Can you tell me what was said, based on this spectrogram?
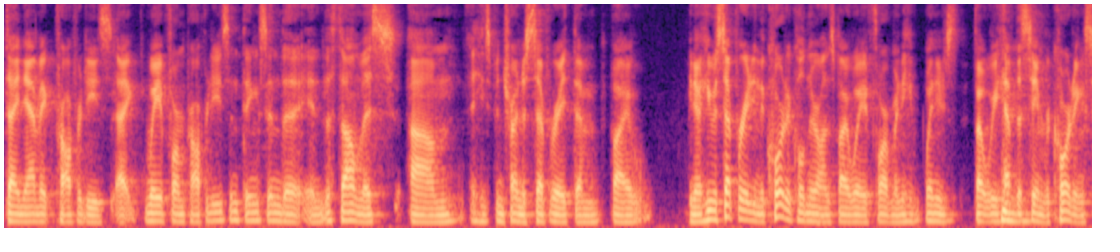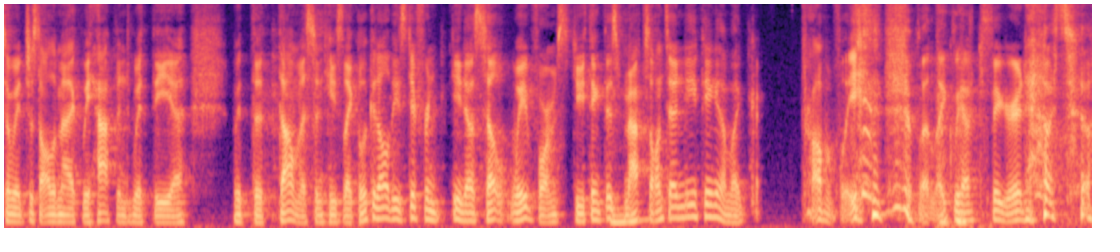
dynamic properties, like waveform properties and things in the in the thalamus. Um, he's been trying to separate them by you know, he was separating the cortical neurons by waveform and he, when he was, but we have the same recording. So it just automatically happened with the, uh, with the thalamus. And he's like, look at all these different, you know, cell waveforms. Do you think this maps onto anything? And I'm like, probably, but like we have to figure it out. So,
